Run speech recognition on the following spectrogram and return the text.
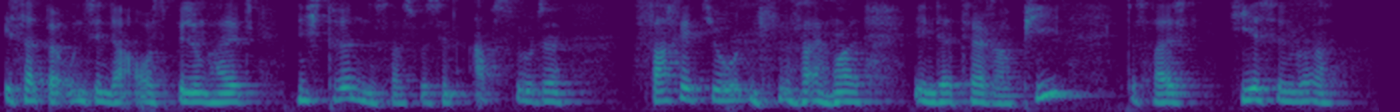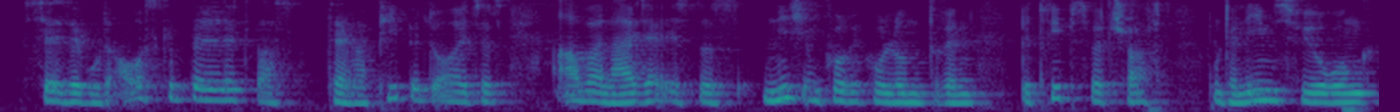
ist halt bei uns in der Ausbildung halt nicht drin. Das heißt, wir sind absolute Fachidioten, sagen wir mal, in der Therapie. Das heißt, hier sind wir sehr, sehr gut ausgebildet, was Therapie bedeutet, aber leider ist es nicht im Curriculum drin, Betriebswirtschaft, Unternehmensführung,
